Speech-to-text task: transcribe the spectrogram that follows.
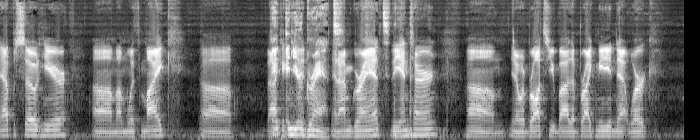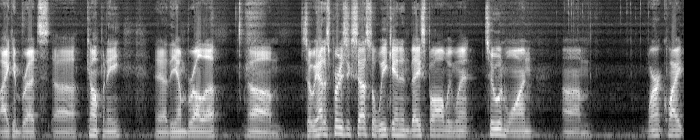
episode here. Um, I'm with Mike. Uh, back And- again, and you're Grant. and I'm Grant, the intern. um, you know, we're brought to you by the Bright Media Network, Mike and Brett's uh, company, uh, the Umbrella. Um, so we had a pretty successful weekend in baseball. We went two and one. Um, weren't quite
